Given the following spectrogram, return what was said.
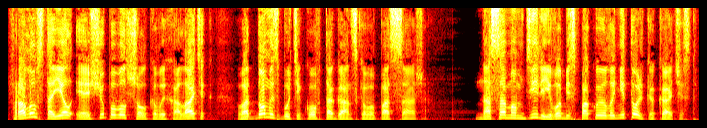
Фролов стоял и ощупывал шелковый халатик в одном из бутиков Таганского пассажа. На самом деле его беспокоило не только качество,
